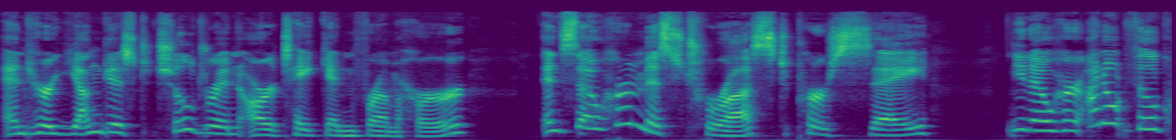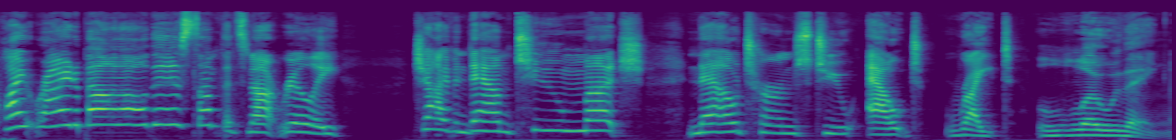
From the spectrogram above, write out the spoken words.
and her youngest children are taken from her. And so her mistrust, per se, you know, her, I don't feel quite right about all this, something's not really jiving down too much, now turns to outright loathing.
